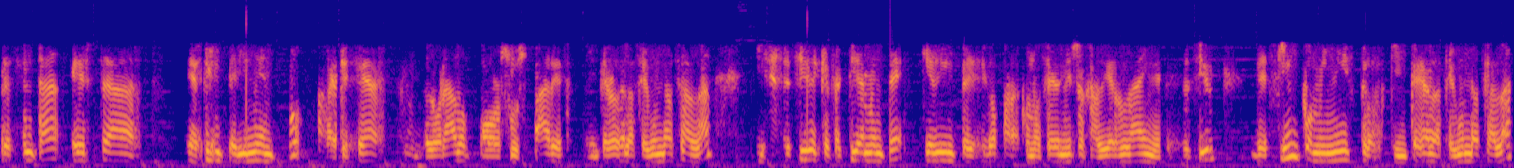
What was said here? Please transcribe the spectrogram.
presenta esta este impedimento para que sea valorado por sus pares al interior de la segunda sala y se decide que efectivamente quede impedido para conocer el ministro Javier Lainez, es decir, de cinco ministros que integran la segunda sala,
